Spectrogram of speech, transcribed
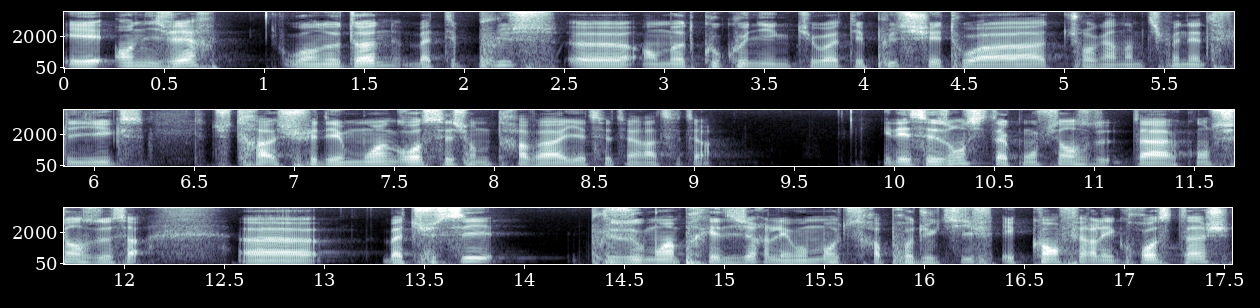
Et en hiver, ou en automne, bah, tu es plus en mode cocooning, tu vois, tu es plus chez toi, tu regardes un petit peu Netflix, tu, fais des moins grosses sessions de travail, etc. etc. Et les saisons, si tu as, conscience de ça, euh, bah, tu sais plus ou moins prédire les moments où tu seras productif et quand faire les grosses tâches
